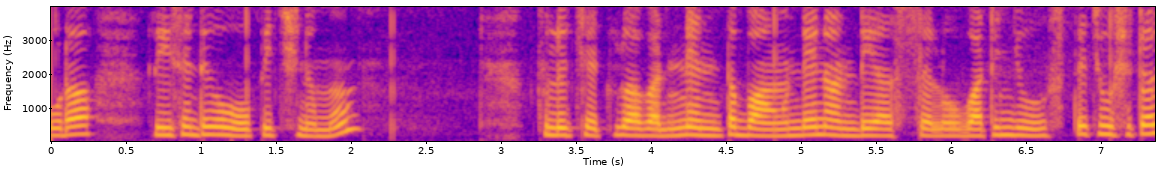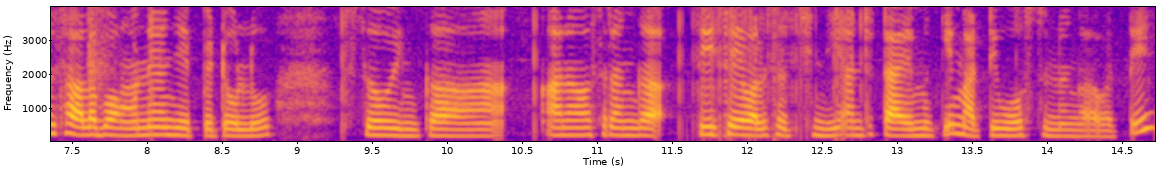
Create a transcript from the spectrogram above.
కూడా రీసెంట్గా ఓపించినాము తులి చెట్లు అవన్నీ ఎంత బాగుండేనండి అస్సలు. వాటిని చూస్తే చూసేటోళ్ళు చాలా బాగున్నాయి అని చెప్పేటోళ్ళు. సో ఇంకా అనవసరంగా తీసేయవలసి వచ్చింది. అంటే టైంకి మట్టి పోస్తున్నాం కాబట్టి.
